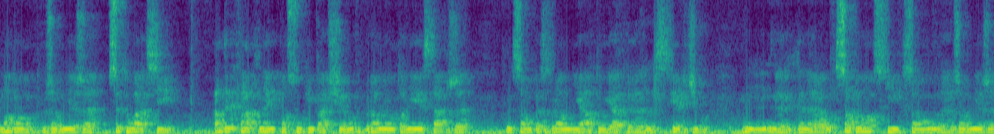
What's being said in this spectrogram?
Mogą żołnierze w sytuacji adekwatnej posługiwać się bronią. To nie jest tak, że są bezbronni, a tu jak y, stwierdził y, generał Sokołowski, są y, żołnierze,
